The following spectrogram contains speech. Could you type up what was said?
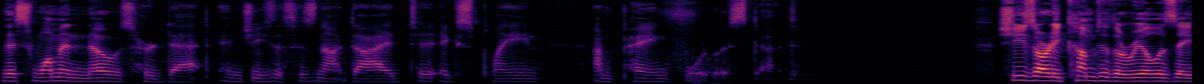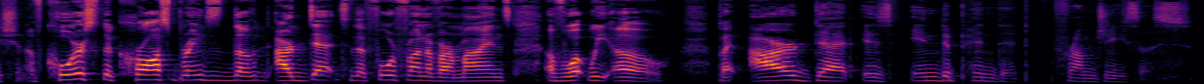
This woman knows her debt, and Jesus has not died to explain, I'm paying for this debt. She's already come to the realization. Of course, the cross brings the, our debt to the forefront of our minds of what we owe, but our debt is independent from Jesus.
